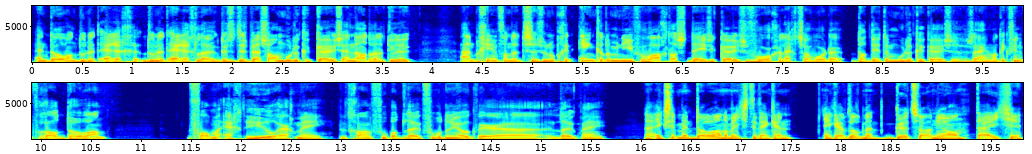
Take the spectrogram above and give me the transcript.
en Doan doen het, erg, doen het erg leuk. Dus het is best wel een moeilijke keuze. En daar hadden we natuurlijk aan het begin van het seizoen op geen enkele manier verwacht. Als deze keuze voorgelegd zou worden, dat dit een moeilijke keuze zou zijn. Want ik vind vooral Doan valt me echt heel erg mee. Doet gewoon voetbal leuk. Voetbal nu ook weer leuk mee. Nou, ik zit met Doan een beetje te denken. Ik heb dat met Gutso nu al een tijdje.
